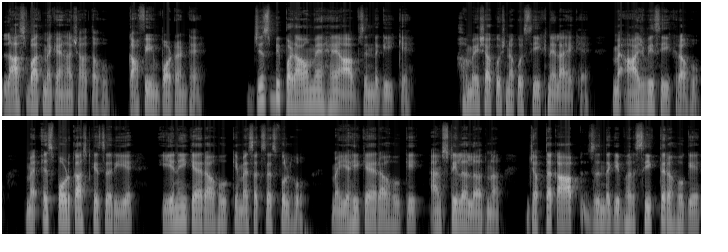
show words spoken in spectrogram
लास्ट बात मैं कहना चाहता हूँ। काफ़ी इंपॉर्टेंट है। जिस भी पड़ाव में हैं आप ज़िंदगी के, हमेशा कुछ ना कुछ सीखने लायक है। मैं आज भी सीख रहा हूँ। मैं इस पॉडकास्ट के ज़रिए ये नहीं कह रहा हूँ कि मैं सक्सेसफुल हूँ। मैं यही कह रहा हूँ कि I am still a learner जब तक आप ज़िंदगी भर सीखते रहोगे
